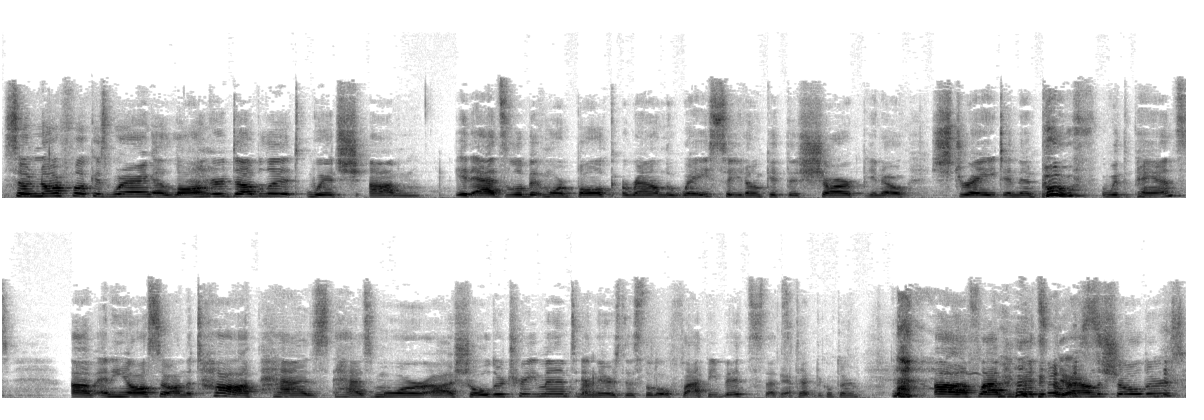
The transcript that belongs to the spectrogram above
so Norfolk is wearing a longer doublet, which um it adds a little bit more bulk around the waist, so you don't get this sharp, you know, straight and then poof with the pants. Um, and he also on the top has has more uh, shoulder treatment, and there's this little flappy bits. That's the technical term. Uh, flappy bits around the shoulders.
